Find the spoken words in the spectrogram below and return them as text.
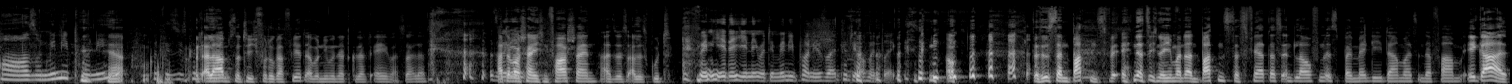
Oh, so ein Mini-Pony. Ja. Gott, wie süß Und alle haben es natürlich fotografiert, aber niemand hat gesagt, ey, was soll das? Hatte wenn- wahrscheinlich einen Fahrschein, also ist alles gut. Wenn ihr derjenige mit dem Mini-Pony seid, könnt ihr auch mitbringen. Das ist dann Buttons. Erinnert sich noch jemand an Buttons, das Pferd, das entlaufen ist bei Maggie damals in der Farm? Egal.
